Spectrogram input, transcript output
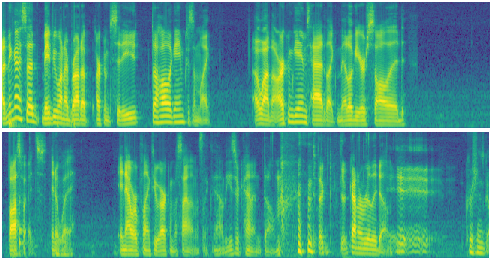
I think I said maybe when I brought up Arkham City to Hall of Game because I'm like, oh wow, the Arkham games had like Metal Gear Solid boss fights in a way. And now we're playing through Arkham Asylum. It's like, yeah, these are kind of dumb. they're they're kind of really dumb. I- I- Christian's go.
